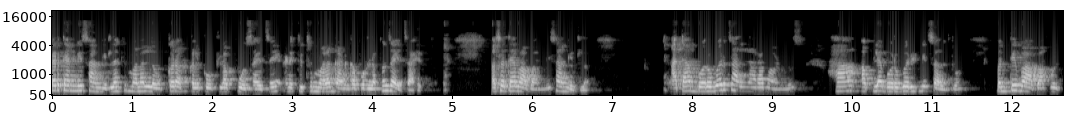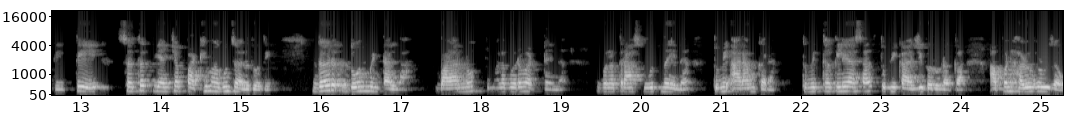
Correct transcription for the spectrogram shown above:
तर त्यांनी सांगितलं की मला लवकर अक्कलकोटला पोचायचंय आणि तिथून मला गाणगापूरला पण जायचं आहे. असं त्या बाबांनी सांगितलं. आता बरोबर चालणारा माणूस हा आपल्या बरोबरीने चालतो. पण ते बाबा होते ते सतत यांच्या पाठीमागून चालत होते. दर दोन मिनिटांना बाळांनो तुम्हाला बरं वाटतंय ना? तुम्हाला त्रास होत नाही ना? तुम्ही आराम करा. तुम्ही थकले असाल तुम्ही काळजी करू नका. आपण हळूहळू जाऊ.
